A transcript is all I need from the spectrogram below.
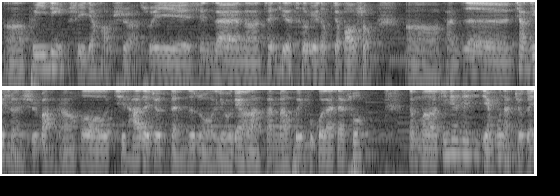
呃，不一定是一件好事。啊所以现在呢，整体的策略都比较保守。呃，反正降低损失吧，然后其他的就等这种流量啊慢慢恢复过来再说。那么今天这期节目呢，就跟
